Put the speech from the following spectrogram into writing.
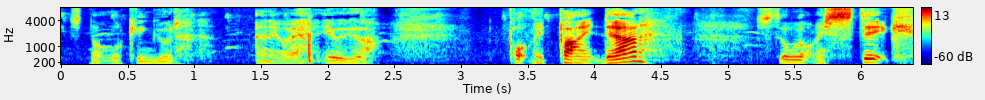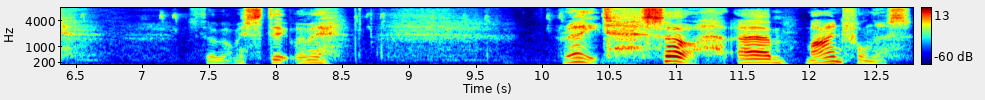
It's not looking good. Anyway, here we go. Put my pint down. Still got my stick. Still got my stick with me. Right, so um, mindfulness.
